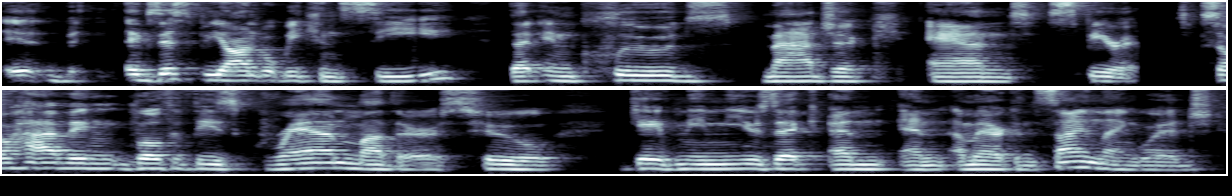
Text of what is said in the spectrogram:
exists beyond what we can see, that includes magic and spirit. So having both of these grandmothers who gave me music and and American Sign Language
